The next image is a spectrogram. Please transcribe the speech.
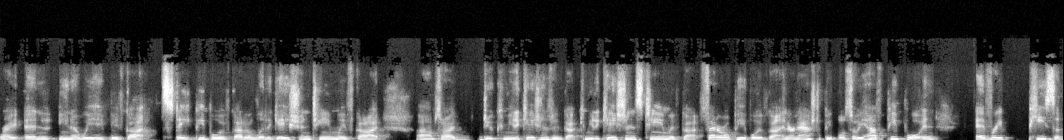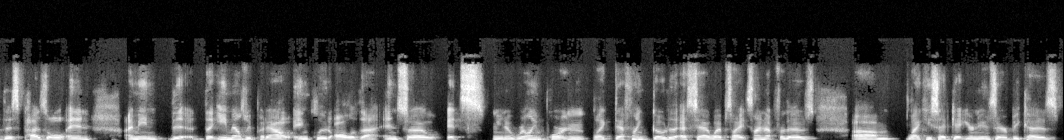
Right. And, you know, we, we've got state people, we've got a litigation team, we've got, um, so I do communications, we've got communications team, we've got federal people, we've got international people. So we have people in every piece of this puzzle. And I mean, the, the emails we put out include all of that. And so it's, you know, really important, like definitely go to the SCI website, sign up for those. Um, like you said, get your news there because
